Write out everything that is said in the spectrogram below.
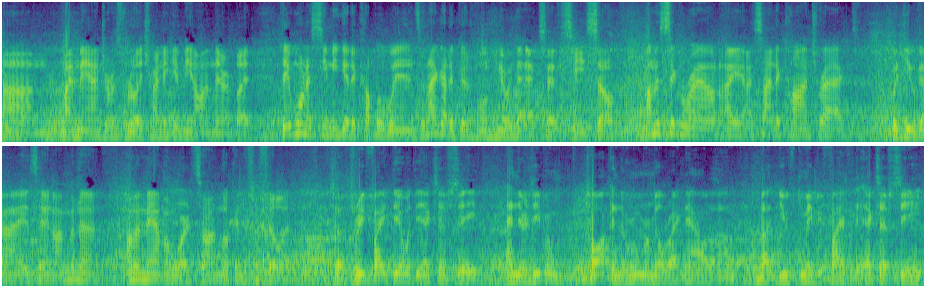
um, my manager was really trying to get me on there. But they want to see me get a couple wins, and I got a good home here with the XFC. So I'm gonna stick around. I, I signed a contract with you guys, and I'm gonna I'm a man of my word, so I'm looking to fulfill it. So three fight deal with the XFC, and there's even talk in the rumor mill right now um, about you maybe fighting for the XFC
